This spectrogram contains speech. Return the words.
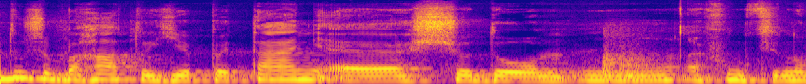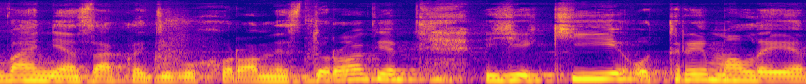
Дуже багато є питань е, щодо функціонування закладів охорони здоров'я, які отримали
